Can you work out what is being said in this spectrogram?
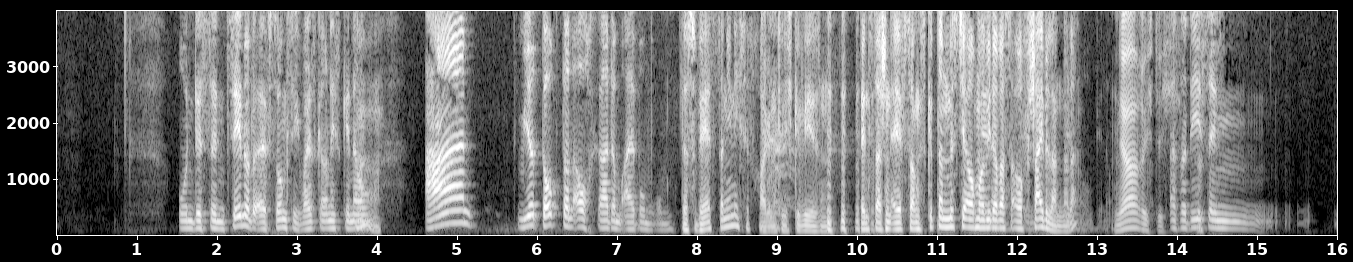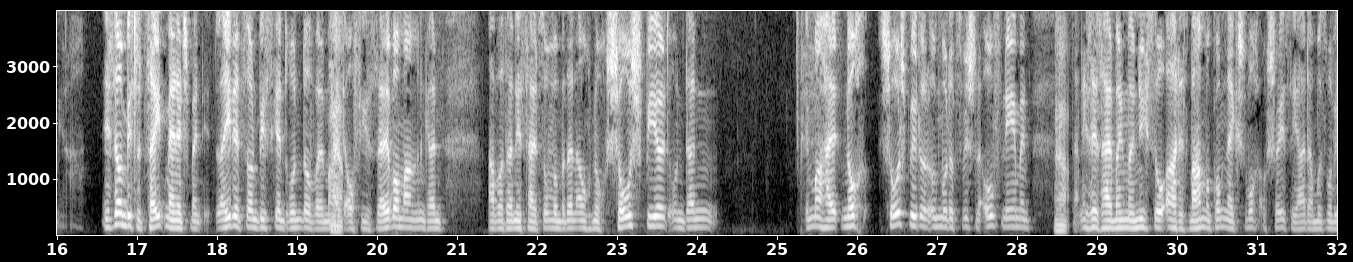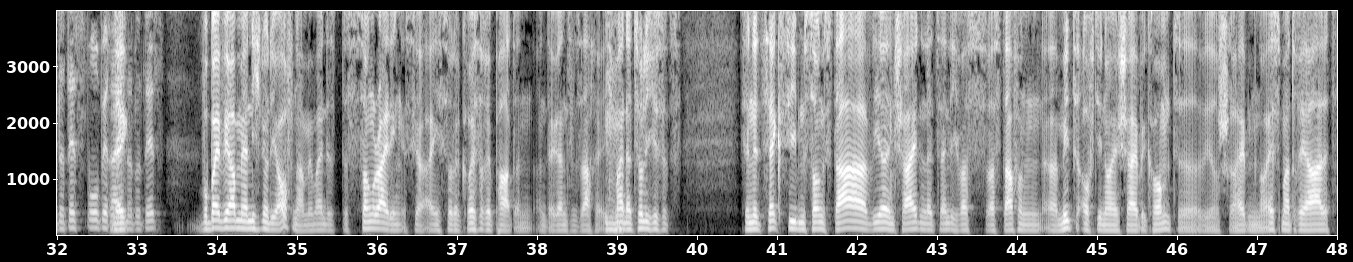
Und es sind zehn oder elf Songs, ich weiß gar nicht genau. Ah, wir doktern auch gerade am Album rum. Das wäre jetzt dann die nächste Frage natürlich gewesen. Wenn es da schon elf Songs gibt, dann müsst ihr auch mal wieder was auf Scheibe landen, oder? Ja, richtig. Also die Das- sind, ja, ist so ein bisschen Zeitmanagement, leidet so ein bisschen drunter, weil man Ja. halt auch viel selber machen kann. Aber dann ist halt so, wenn man dann auch noch Show spielt und dann immer halt noch Show spielt und irgendwo dazwischen aufnehmen, Ja. dann ist es halt manchmal nicht so, ah, das machen wir, komm nächste Woche, oh scheiße, ja, da muss man wieder das vorbereiten Nee. oder das. Wobei wir haben ja nicht nur die Aufnahme. Ich meine, das, das Songwriting ist ja eigentlich so der größere Part an, an der ganzen Sache. Ich meine, natürlich ist jetzt sind jetzt sechs, sieben Songs da. Wir entscheiden letztendlich, was was davon äh, mit auf die neue Scheibe kommt. Äh, wir schreiben neues Material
